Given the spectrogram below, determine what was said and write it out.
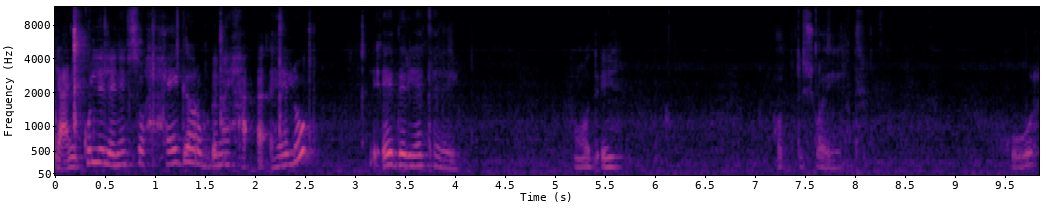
يعني كل اللي نفسه حاجة ربنا يحققها له. قادر يا كريم. نقعد إيه؟ نحط شوية بخور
